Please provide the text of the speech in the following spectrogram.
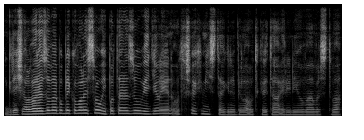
Když Alvarezové publikovali svou hypotézu, věděli jen o třech místech, kde byla odkrytá iridiová vrstva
